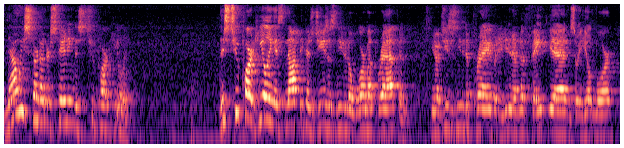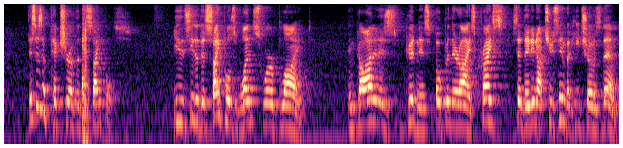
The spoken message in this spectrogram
Now we start understanding this two part healing. This two part healing is not because Jesus needed a warm up rep and, you know, Jesus needed to pray, but he didn't have enough faith yet, and so he healed more. This is a picture of the disciples. You see, the disciples once were blind, and God, in His goodness, opened their eyes. Christ said they did not choose Him, but He chose them.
